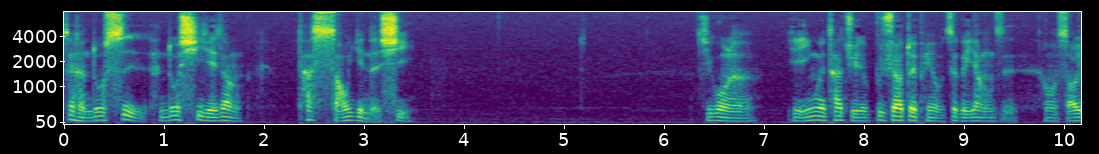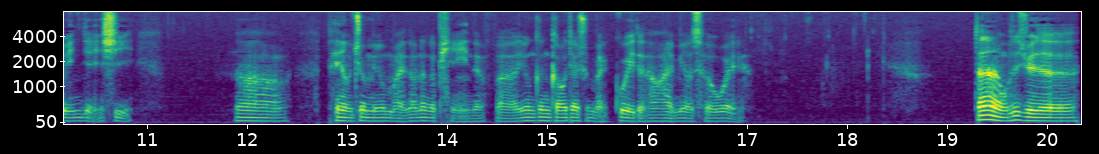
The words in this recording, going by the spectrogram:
在很多事、很多细节上，他少演的戏。结果呢，也因为他觉得不需要对朋友这个样子，然后少演一点戏，那朋友就没有买到那个便宜的，反而用更高价去买贵的，然后还没有车位。当然，我是觉得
